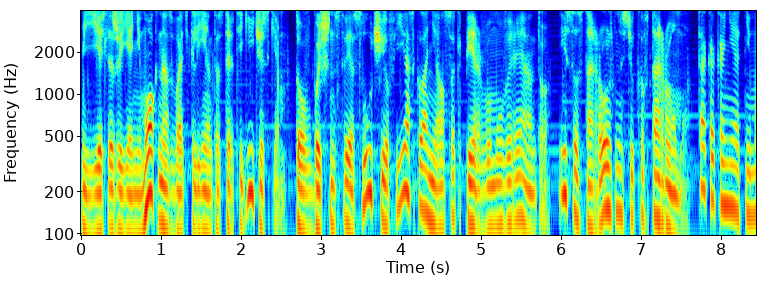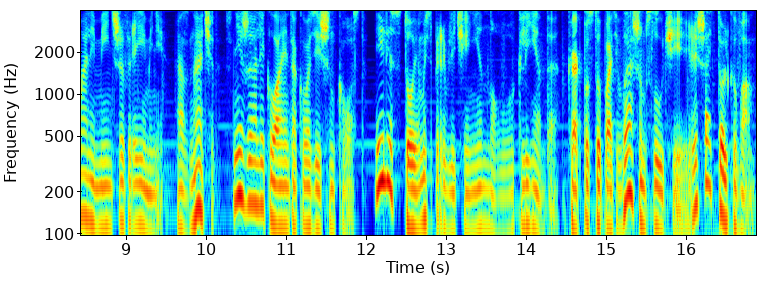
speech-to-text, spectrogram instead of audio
Если же я не мог назвать клиента стратегическим, то в большинстве случаев я склонялся к первому варианту и с осторожностью ко второму, так как они отнимали меньше времени, а значит снижали Client Acquisition Cost или стоимость привлечения нового клиента. Как поступать в вашем случае, решать только вам,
